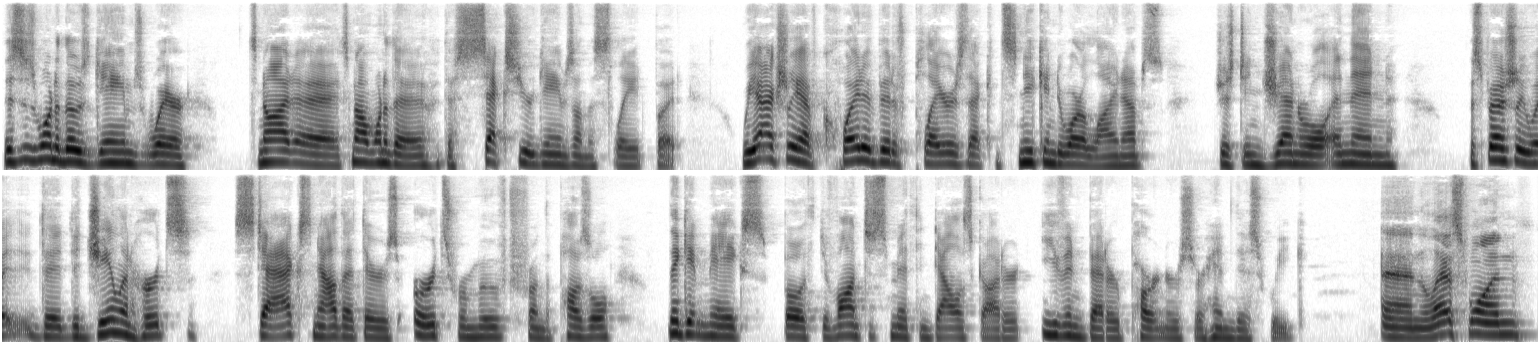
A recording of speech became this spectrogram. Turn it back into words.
this is one of those games where it's not uh, it's not one of the the sexier games on the slate, but we actually have quite a bit of players that can sneak into our lineups just in general, and then especially with the the Jalen Hurts stacks now that there's Ertz removed from the puzzle. I think it makes both Devonta Smith and Dallas Goedert even better partners for him this week. And the last one,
